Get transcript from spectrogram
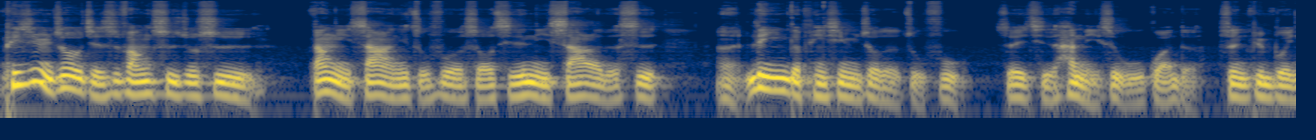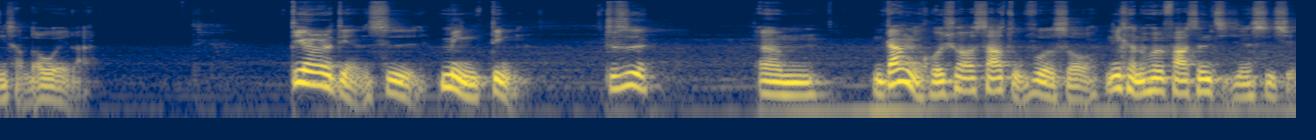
平行宇宙的解释方式就是，当你杀了你祖父的时候，其实你杀了的是呃另一个平行宇宙的祖父，所以其实和你是无关的，所以你并不会影响到未来。第二点是命定，就是嗯，你当你回去要杀祖父的时候，你可能会发生几件事情。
